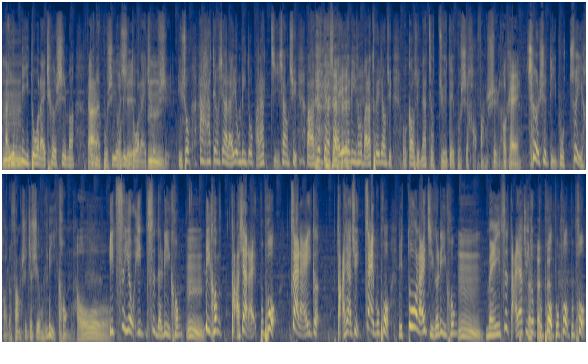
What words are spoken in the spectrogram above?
啊，嗯用利多来测试吗？当然不是用利多来测试。嗯你说啊，掉下来用利多把它挤上去啊，就掉下来用利多把它推上去，我告诉你，那就绝对不是好方式了。，OK，测试底部最好的方式就是用利空了，哦，一次又一次的利空，嗯，利空打下来不破，再来一个打下去再不破，你多来几个利空，嗯。每一次打下去都不破 不破不破，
